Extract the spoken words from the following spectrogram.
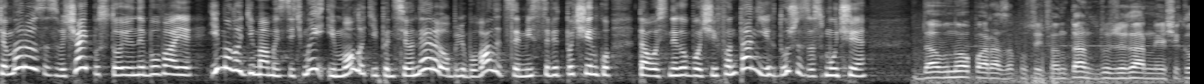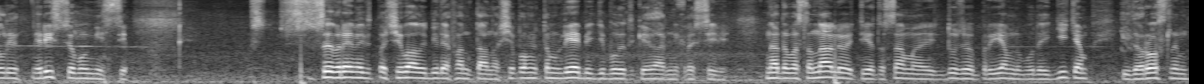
Площа миру зазвичай пустою не буває. І молоді мами з дітьми, і молодь, і пенсіонери облюбували це місце відпочинку. Та ось неробочий фонтан їх дуже засмучує. Давно пора запустити фонтан. Дуже гарний. Ще коли ріс в цьому місці Все время відпочивали біля фонтану. Ще пам'ятаю, там лебеді були такі гарні, красиві. Треба встановлювати, і це саме дуже приємно буде і дітям, і дорослим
